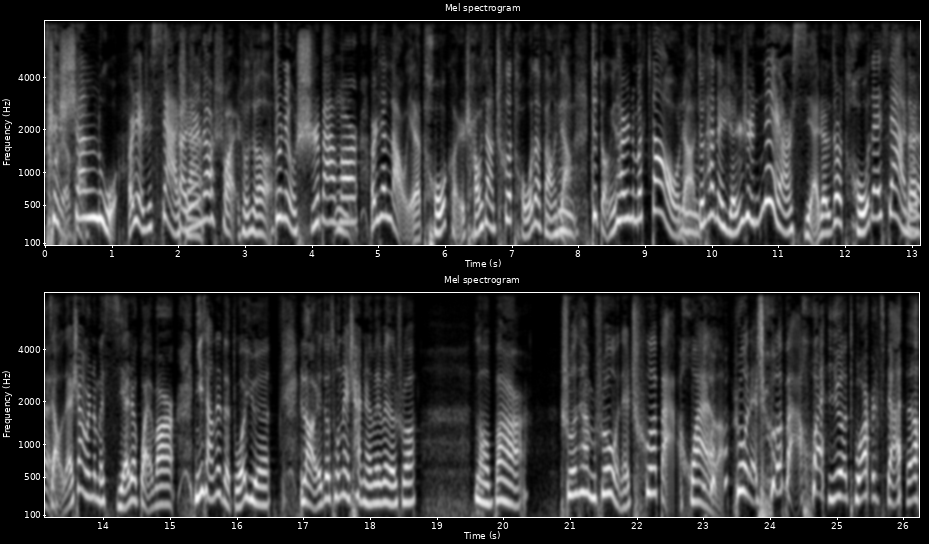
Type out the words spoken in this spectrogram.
是山路，而且是下山，感觉人都要甩出去了，就是那种十八弯，而且姥爷的头可是朝向车头的方向，就等于他是那么倒着，就他的人是那样斜着的，就是头在下面，脚在上面那么斜着拐弯儿，你想那得多晕？姥爷就从那颤颤巍巍的说：“老伴儿，说他们说我那车把坏了，说我那车把坏一个多少钱啊？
